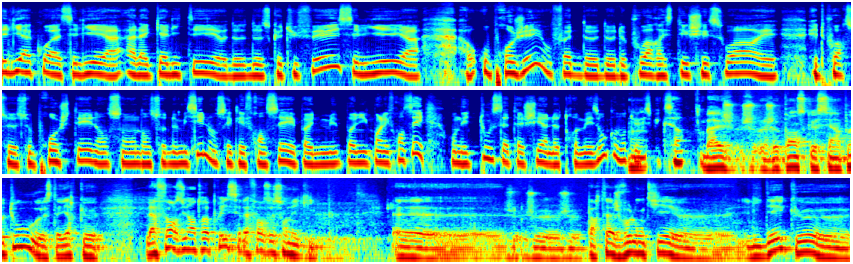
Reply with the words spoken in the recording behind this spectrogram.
lié à quoi? C'est lié à, la qualité de, de, ce que tu fais, c'est lié à, au projet, au fait de, de, pouvoir rester chez soi et, et de pouvoir se, se, projeter dans son, dans son domicile? On sait que les Français, et pas, pas uniquement les Français, on est tous attachés à notre maison. Comment tu hmm. expliques ça bah, je, pense que c'est un peu tout. C'est-à-dire que la force d'une entreprise, c'est la force de son équipe. Euh, je, partage volontiers euh, l'idée que euh,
